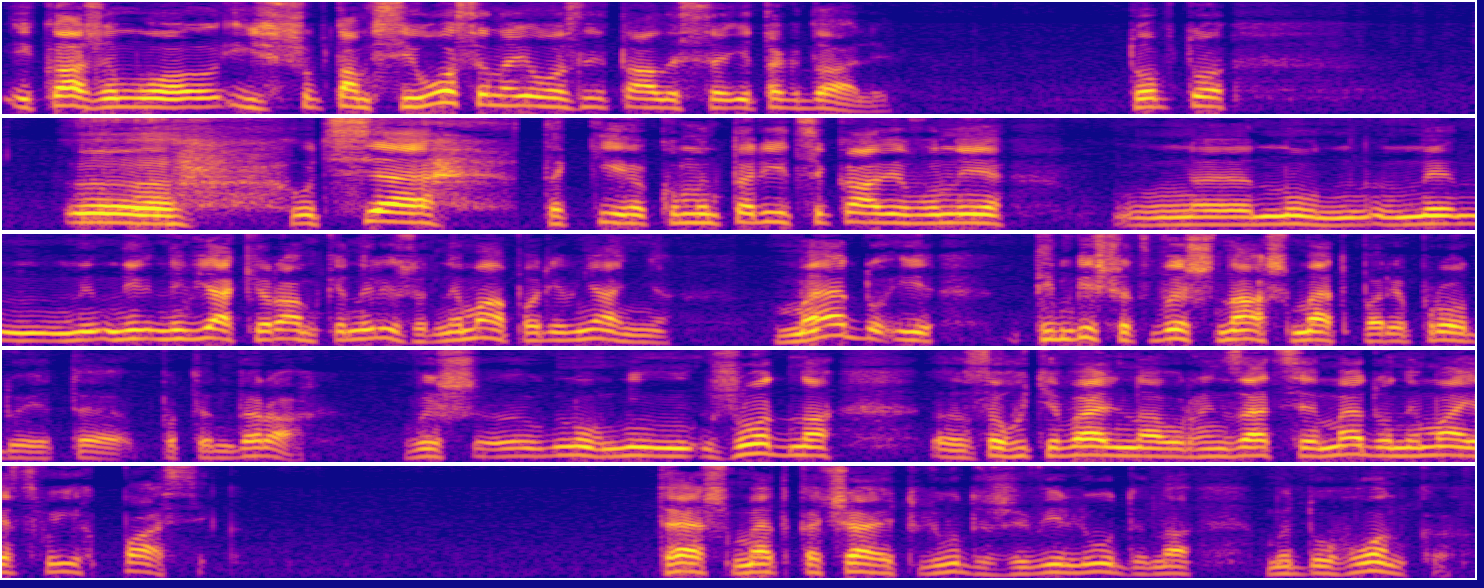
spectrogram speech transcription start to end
і кажемо, і щоб там всі оси на його зліталися і так далі. Тобто, е, оце такі коментарі цікаві, вони е, ну, ні, ні, ні в які рамки не лізуть. Нема порівняння меду і тим більше ви ж наш мед перепродуєте по тендерах. Ви ж е, ну, жодна е, заготівельна організація меду не має своїх пасік. Теж мед качають люди, живі люди на медогонках.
